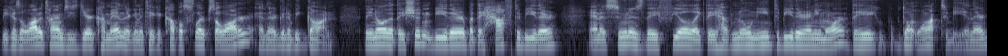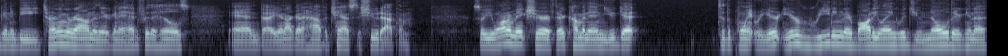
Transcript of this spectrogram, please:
Because a lot of times these deer come in, they're going to take a couple slurps of water and they're going to be gone. They know that they shouldn't be there, but they have to be there. And as soon as they feel like they have no need to be there anymore, they don't want to be. And they're going to be turning around and they're going to head for the hills, and uh, you're not going to have a chance to shoot at them. So you want to make sure if they're coming in, you get to the point where you're you're reading their body language. You know they're gonna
